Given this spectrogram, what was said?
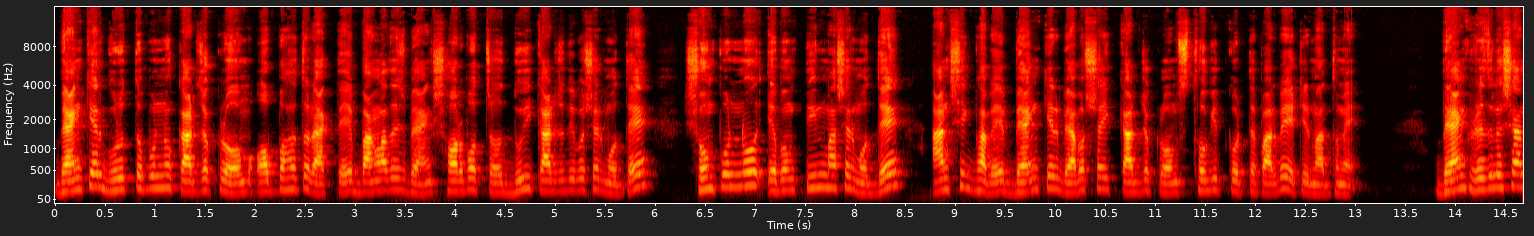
ব্যাংকের গুরুত্বপূর্ণ কার্যক্রম অব্যাহত রাখতে বাংলাদেশ ব্যাংক সর্বোচ্চ দুই কার্যদিবসের মধ্যে, সম্পূর্ণ এবং তিন মাসের মধ্যে আংশিকভাবে ব্যাংকের ব্যবসায়িক কার্যক্রম স্থগিত করতে পারবে এটির মাধ্যমে। ব্যাংক রেজুলেশন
